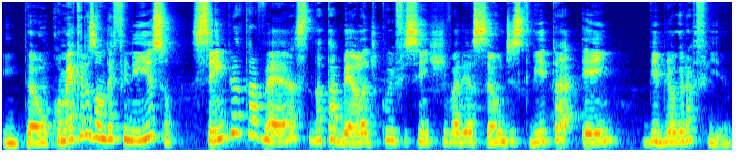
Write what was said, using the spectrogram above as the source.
Então, como é que eles vão definir isso? Sempre através da tabela de coeficiente de variação descrita em bibliografia.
